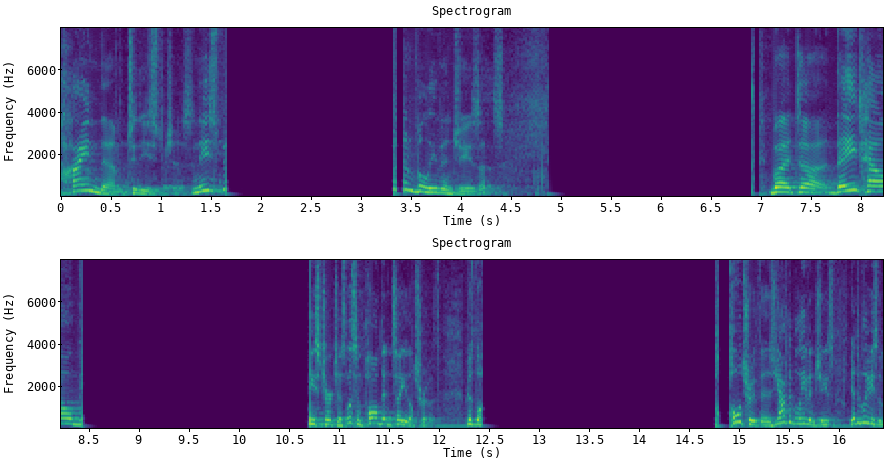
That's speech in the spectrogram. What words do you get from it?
behind them to these churches. And these men believe in Jesus. But uh, they tell these churches, listen, Paul didn't tell you the truth. Because the whole truth is you have to believe in Jesus, you have to believe he's the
